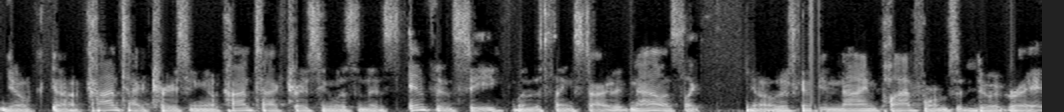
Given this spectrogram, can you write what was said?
you know, uh, contact tracing. You know, contact tracing was in its infancy when this thing started. Now it's like, you know, there's going to be nine platforms that do it great,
